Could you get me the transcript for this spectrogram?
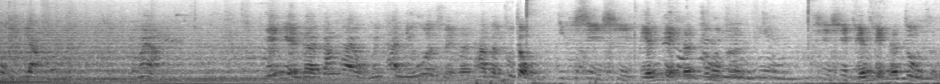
不一样的？有没有？远远的，刚才我们看牛问水的，它的柱种细细扁扁的柱子，细细扁扁的柱子，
